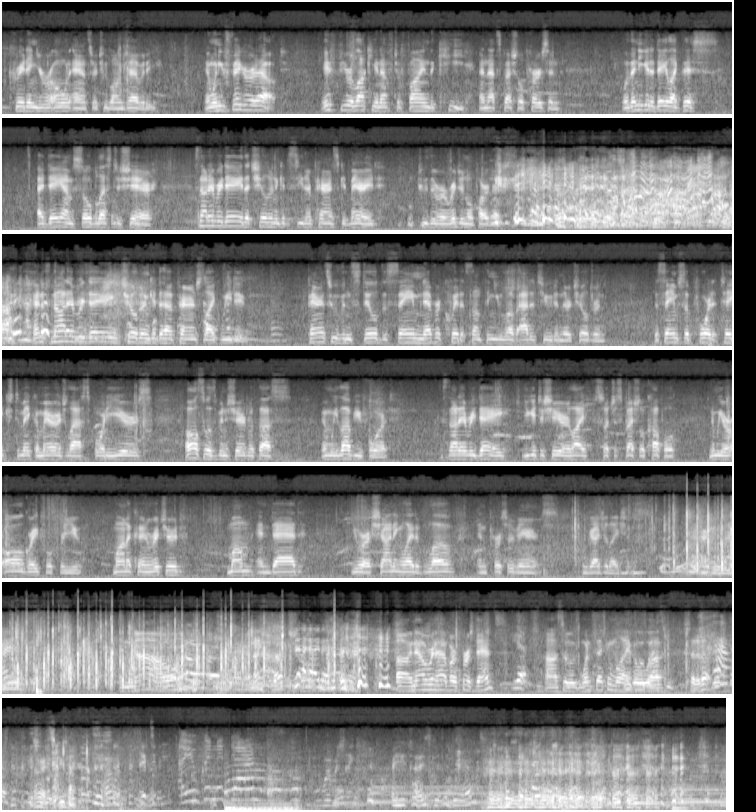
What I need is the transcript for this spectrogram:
creating your own answer to longevity. And when you figure it out, if you're lucky enough to find the key and that special person, well, then you get a day like this. A day I'm so blessed to share. It's not every day that children get to see their parents get married to their original partners. and it's not every day children get to have parents like we do. Parents who've instilled the same never quit at something you love attitude in their children. The same support it takes to make a marriage last 40 years also has been shared with us, and we love you for it. It's not every day you get to share your life with such a special couple, and we are all grateful for you. Monica and Richard, Mom and Dad, you are a shining light of love and perseverance. Congratulations. And now, nice touch. Uh, now we're gonna have our first dance. Yes. Uh, so one second while I go uh, set it up. All right, excuse me. Are you gonna dance? Are you guys gonna dance?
